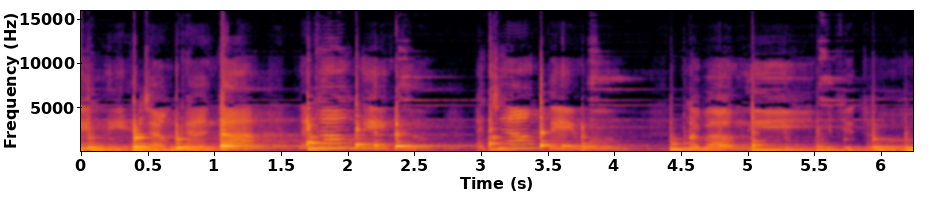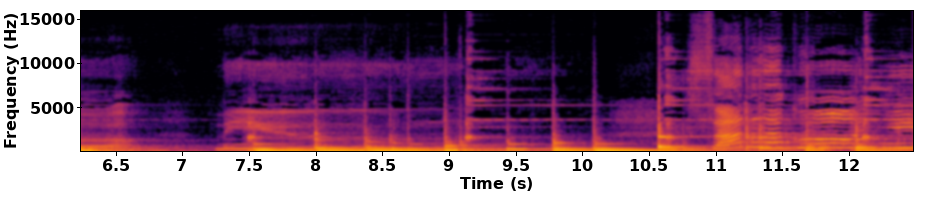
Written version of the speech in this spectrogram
င်နေအကြောင်းကံက၎င်းမိသူအကြောင်းသိမှုတပေါင်းဤဖြစ်တော်မယူသာဒနာကိုညီ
